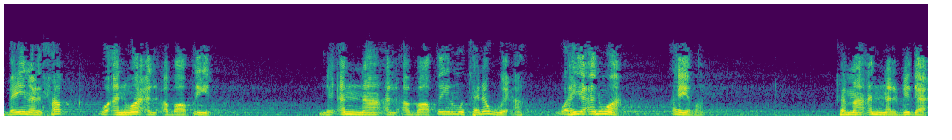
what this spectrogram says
بين الحق وأنواع الأباطيل لأن الأباطيل متنوعة وهي أنواع أيضا كما أن البدع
